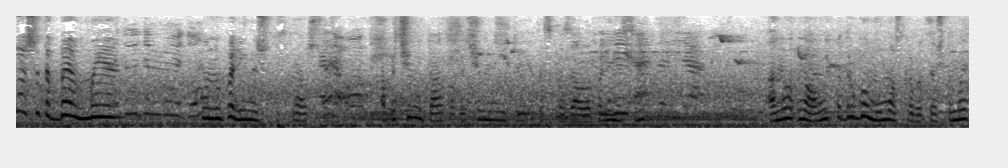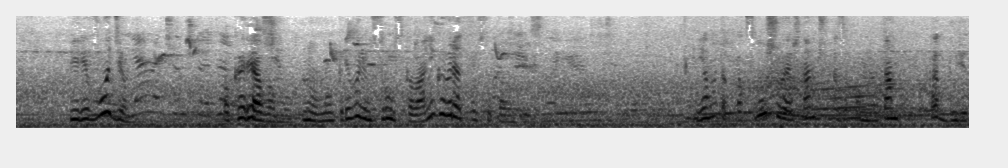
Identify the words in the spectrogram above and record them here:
Я что-то БМ. Он у Полины что-то спрашивает. А почему так? А почему ты это сказала? Полина сидит. Оно, ну, а у них по-другому мозг работает, потому что мы переводим Я по корявому. Ну, мы переводим с русского. Они говорят просто по-английски. Я вот так подслушиваешь, там что-то запомнил. Там как будет,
